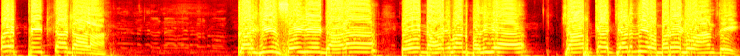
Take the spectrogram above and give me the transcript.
ਬਈ ਪੀਤਾ ਡਾਲਾ। ਕਲਜੀਤ ਸਿੰਘ ਜੀ ਡਾਲਾ, ਇਹ ਨੌਜਵਾਨ ਵਧੀਆ ਚਾਪਕਾ ਚੜ੍ਹਦੀ ਉਮਰ ਹੈ ਜਵਾਨ ਦੀ।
